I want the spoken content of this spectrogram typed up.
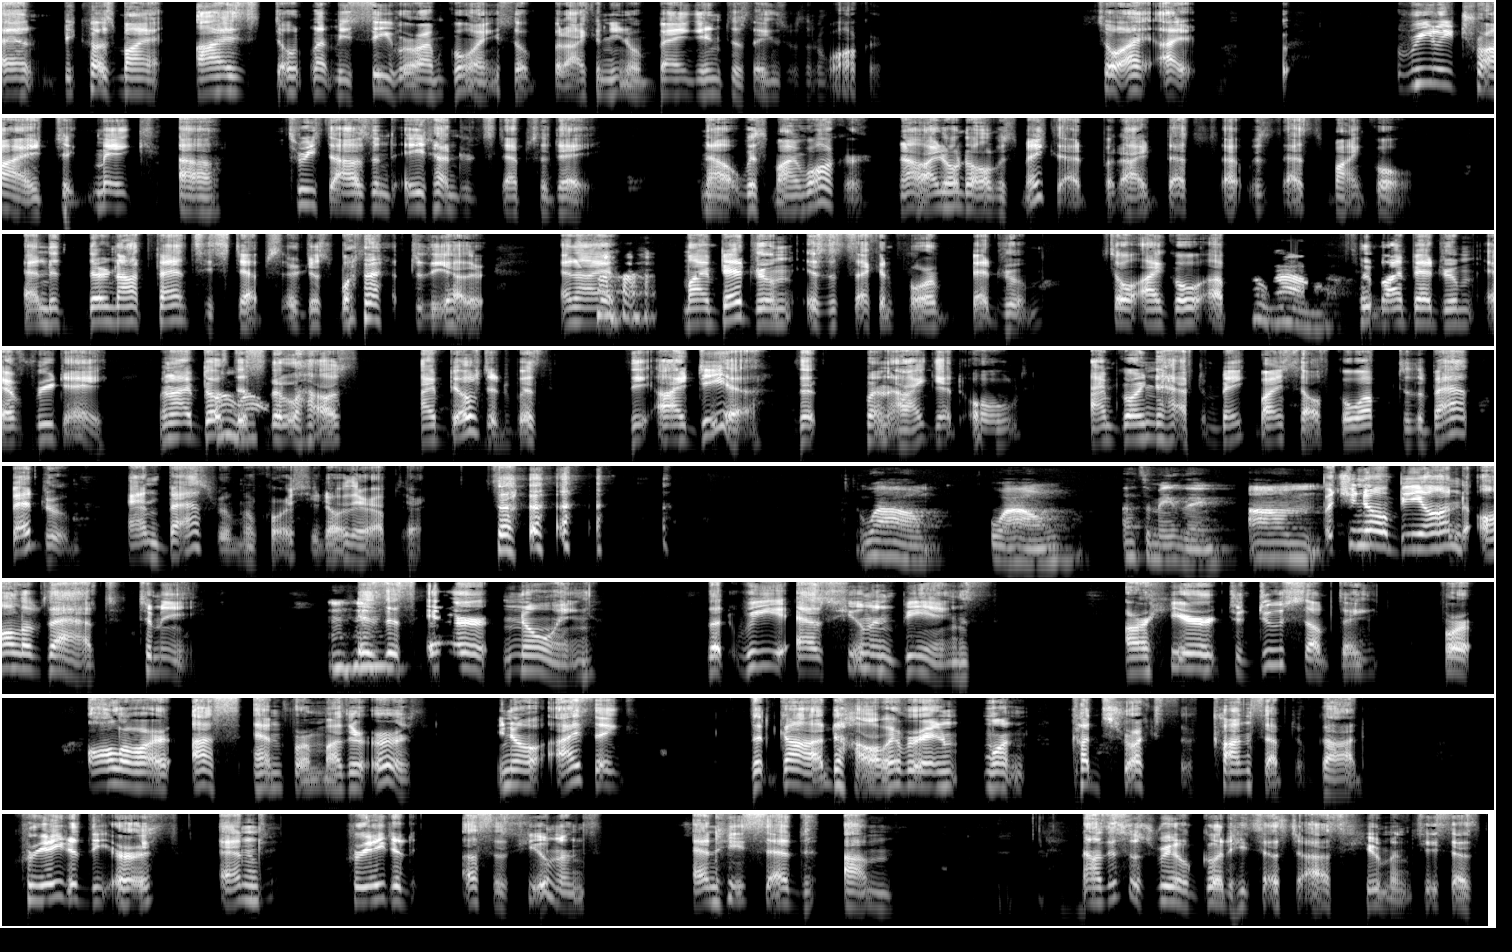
and because my eyes don't let me see where I'm going, so but I can you know bang into things with a walker. So I I really try to make uh, three thousand eight hundred steps a day now with my walker. Now I don't always make that, but I that's that was that's my goal. And it, they're not fancy steps; they're just one after the other. and I my bedroom is a second floor bedroom. So I go up oh wow. to my bedroom every day. When I built Oh this wow. little house, I built it with the idea that when I get old, I'm going to have to make myself go up to the bath bedroom and bathroom, of course, you know they're up there. So Wow. Wow. That's amazing. Um but you know, beyond all of that, to me, is mhm. this inner knowing that we as human beings are here to do something for all of our us and for Mother Earth. You know, I think that God, however one constructs the concept of God, created the earth and created us as humans. And he said, um, now this is real good, he says to us humans. He says,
